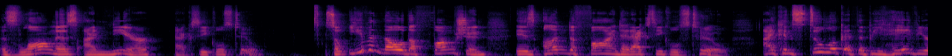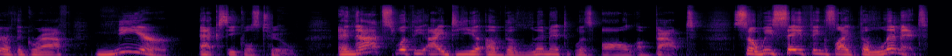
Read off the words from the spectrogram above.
as long as I'm near x equals 2. So even though the function is undefined at x equals 2, I can still look at the behavior of the graph near x equals 2. And that's what the idea of the limit was all about. So we say things like the limit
